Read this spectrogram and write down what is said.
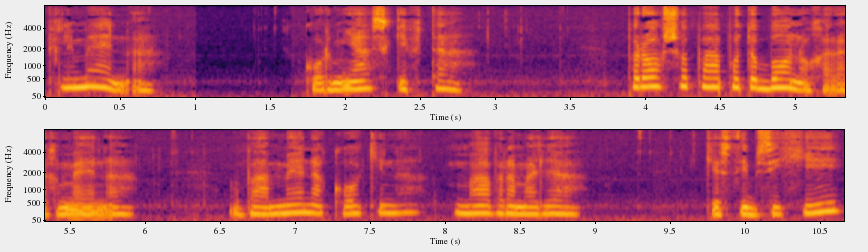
θλιμμένα κορμιά σκεφτά πρόσωπα από τον πόνο χαραγμένα, βαμμένα κόκκινα μαύρα μαλλιά και στην ψυχή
